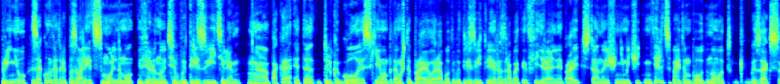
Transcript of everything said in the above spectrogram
принял закон, который позволяет Смольному вернуть вытрезвители. Пока это только голая схема, потому что правила работы вытрезвителей разрабатывает федеральное правительство, оно еще не мычит, не телится по этому поводу. Но вот как бы ЗАГС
